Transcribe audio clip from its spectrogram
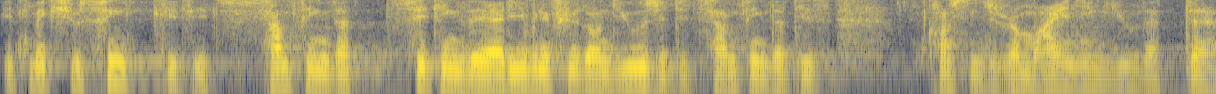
it makes you think. It, it's something that sitting there, even if you don't use it, it's something that is constantly reminding you that, uh,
